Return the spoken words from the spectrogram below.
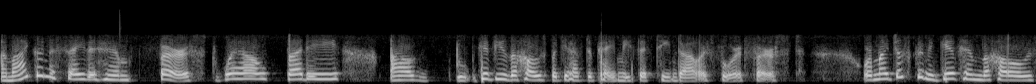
Am I going to say to him first, well, buddy, I'll give you the hose, but you have to pay me fifteen dollars for it first, or am I just going to give him the hose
